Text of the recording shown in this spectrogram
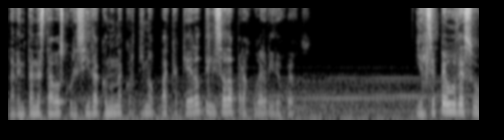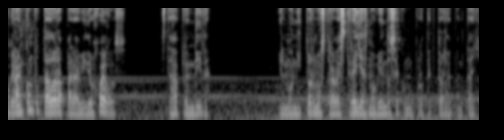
La ventana estaba oscurecida con una cortina opaca que era utilizada para jugar videojuegos. Y el CPU de su gran computadora para videojuegos estaba prendida. El monitor mostraba estrellas moviéndose como protector de pantallas.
